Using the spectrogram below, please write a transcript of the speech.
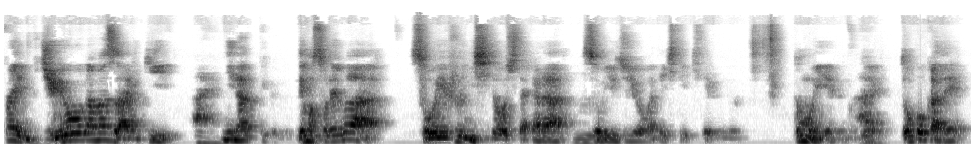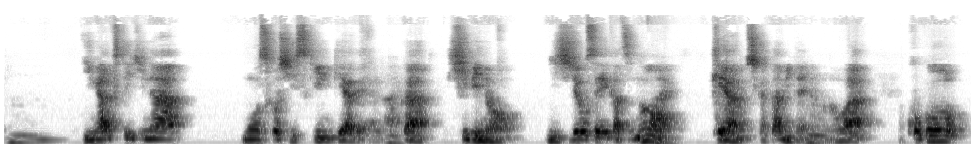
ぱり需要がまずありきはい。になってくる。でもそれは、そういうふうに指導したからう、ん。そういう需要ができてきてるとも言えるので、はい。どこかでうん。医学的な、もう少しスキンケアであるとか、日々の日常生活のはい。ケアの仕方みたいなものは、ここ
